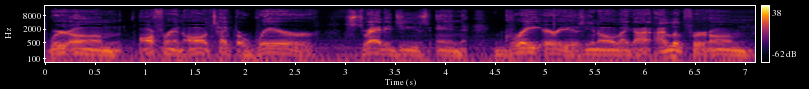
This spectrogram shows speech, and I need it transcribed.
we're um offering all type of rare strategies in gray areas. You know, like I, I look for um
